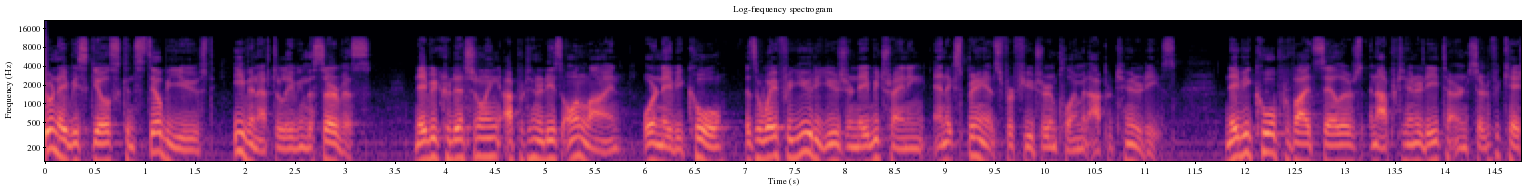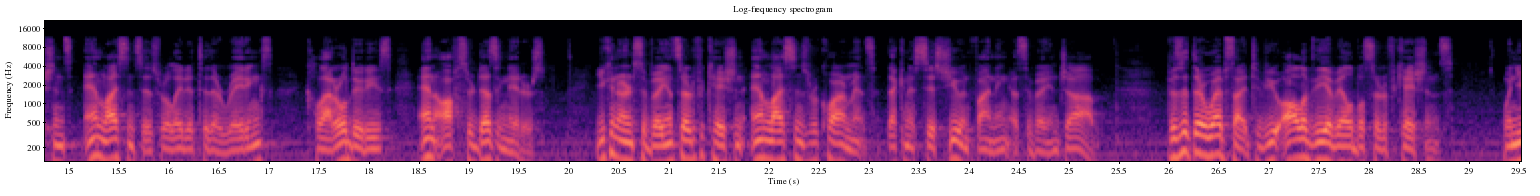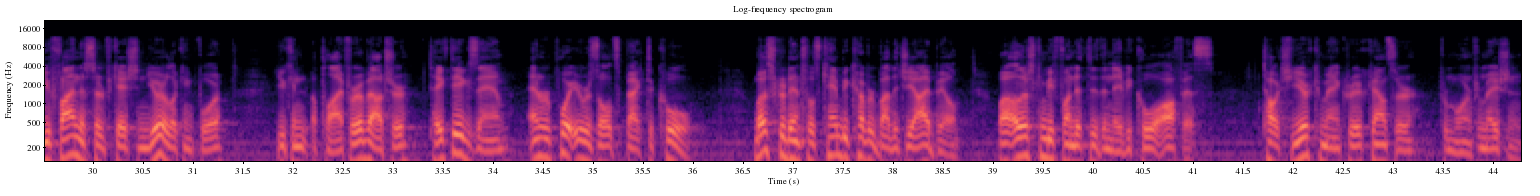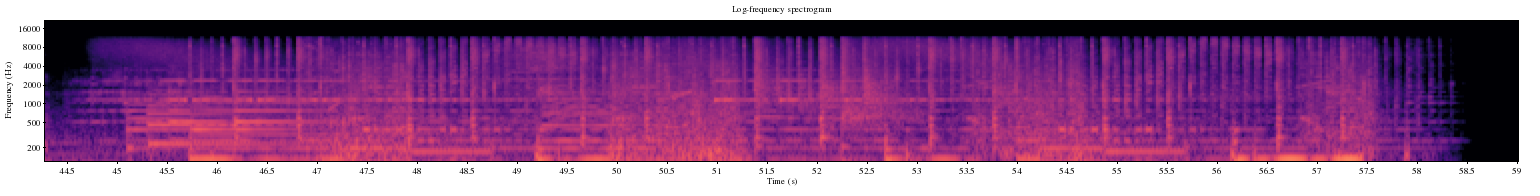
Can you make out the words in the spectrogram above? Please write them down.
Your Navy skills can still be used even after leaving the service. Navy Credentialing Opportunities Online, or Navy Cool, is a way for you to use your Navy training and experience for future employment opportunities. Navy Cool provides sailors an opportunity to earn certifications and licenses related to their ratings, collateral duties, and officer designators. You can earn civilian certification and license requirements that can assist you in finding a civilian job. Visit their website to view all of the available certifications. When you find the certification you're looking for, you can apply for a voucher, take the exam, and report your results back to COOL. Most credentials can be covered by the GI Bill, while others can be funded through the Navy COOL office. Talk to your Command Career Counselor for more information.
